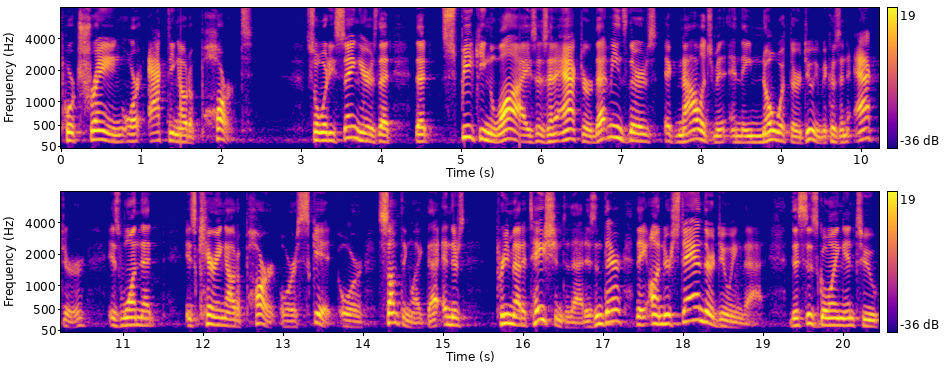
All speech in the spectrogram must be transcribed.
portraying or acting out a part. So what he's saying here is that that speaking lies as an actor, that means there's acknowledgement and they know what they're doing because an actor is one that is carrying out a part or a skit or something like that. And there's premeditation to that, isn't there? They understand they're doing that. This is going into,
